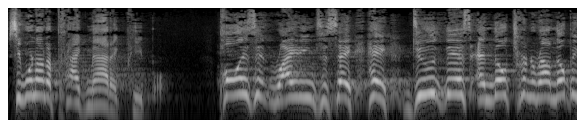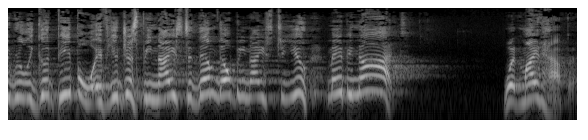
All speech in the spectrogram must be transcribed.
See, we're not a pragmatic people. Paul isn't writing to say, hey, do this and they'll turn around. They'll be really good people. If you just be nice to them, they'll be nice to you. Maybe not. What might happen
